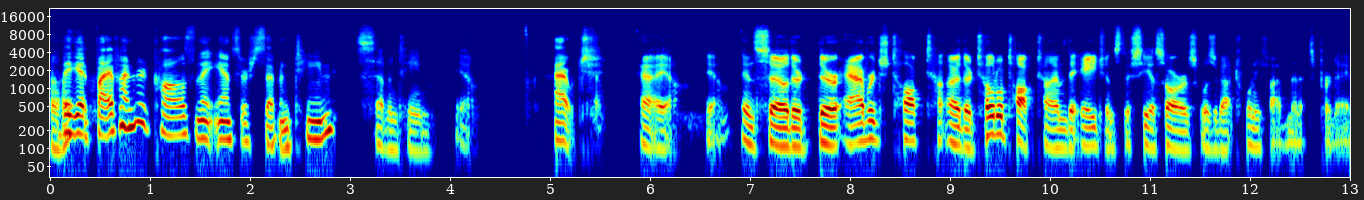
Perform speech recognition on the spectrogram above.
uh, they get 500 calls and they answer 17. 17. Yeah. Ouch. Yeah, yeah, yeah. And so their their average talk time or their total talk time, the agents, their CSRs was about 25 minutes per day.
